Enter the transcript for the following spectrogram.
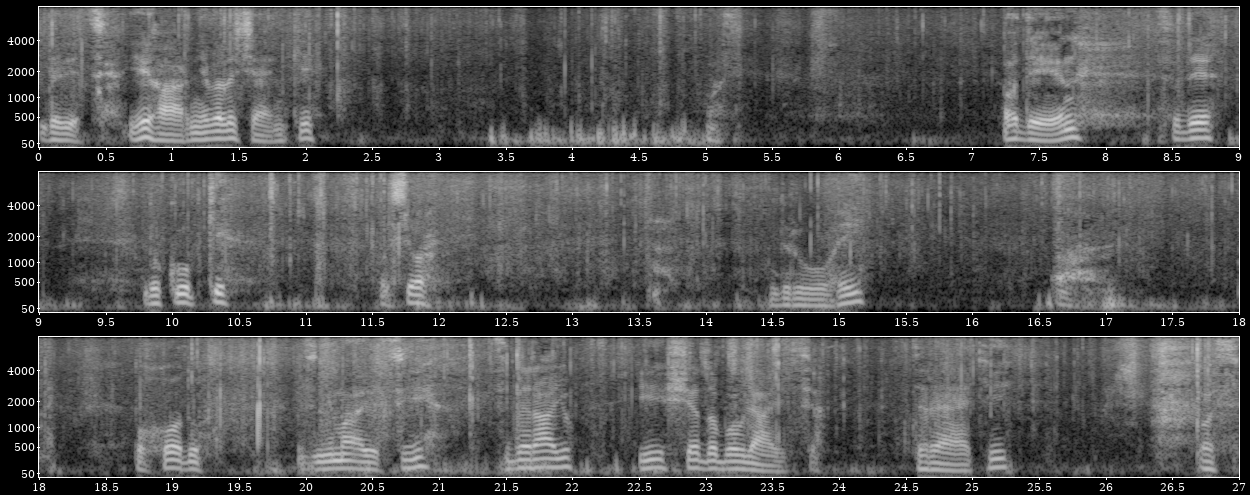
Дивіться, і гарні, величенькі. Ось. Один сюди до кубки. Ось. Другий. О. По ходу знімаю ці, збираю і ще додаються. Третій. Ось.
